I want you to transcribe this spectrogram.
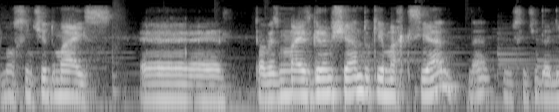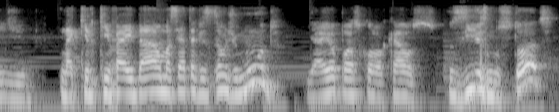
no sentido mais. É, talvez mais gramsciano do que marxiano, né? no sentido ali de. naquilo que vai dar uma certa visão de mundo, e aí eu posso colocar os, os ismos todos,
